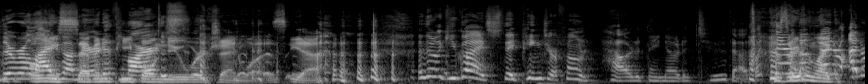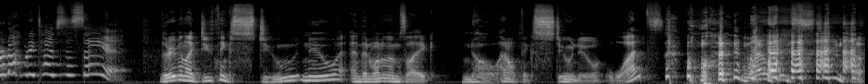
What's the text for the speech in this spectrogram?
They're only relying on seven Meredith people Marks. knew where Jen was. Yeah. And they're like, you guys, they pinged your phone. How did they know to do that? It's Like, Because they're even I don't, I don't know how many times to say it. They're even like, Do you think Stu knew? And then one of them's like, No, I don't think Stu knew. What? what? Why wouldn't Stu know?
